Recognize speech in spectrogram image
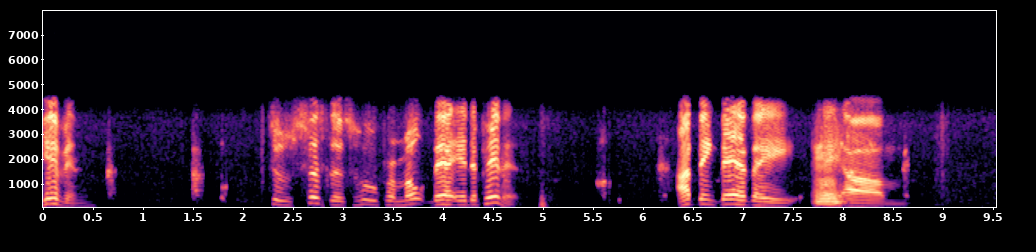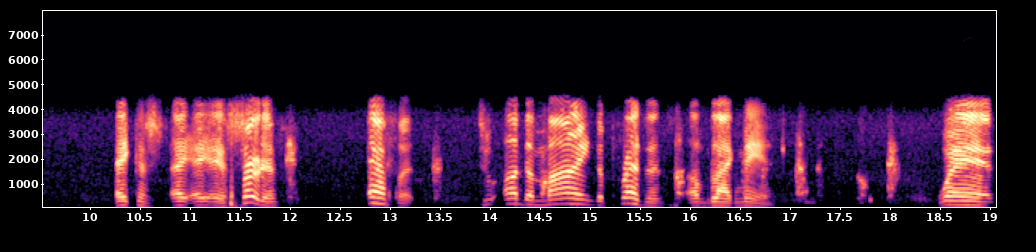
given to sisters who promote their independence. I think there's a, mm. a um a, a, a assertive effort to undermine the presence of black men. Whereas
